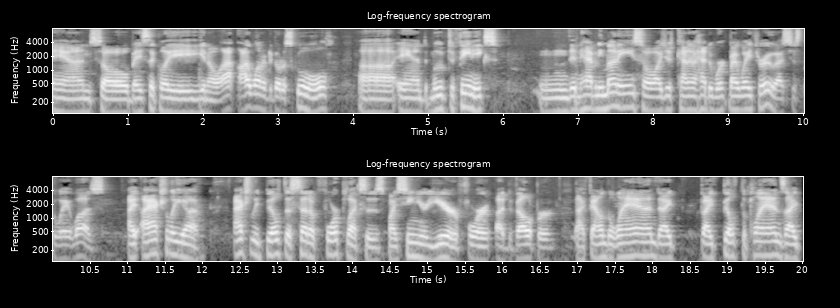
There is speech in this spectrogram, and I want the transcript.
And so basically, you know, I, I wanted to go to school uh, and moved to Phoenix. Mm, Didn't have any money, so I just kind of had to work my way through. That's just the way it was. I, I actually uh, actually built a set of fourplexes my senior year for a developer. I found the land. I I built the plans. I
